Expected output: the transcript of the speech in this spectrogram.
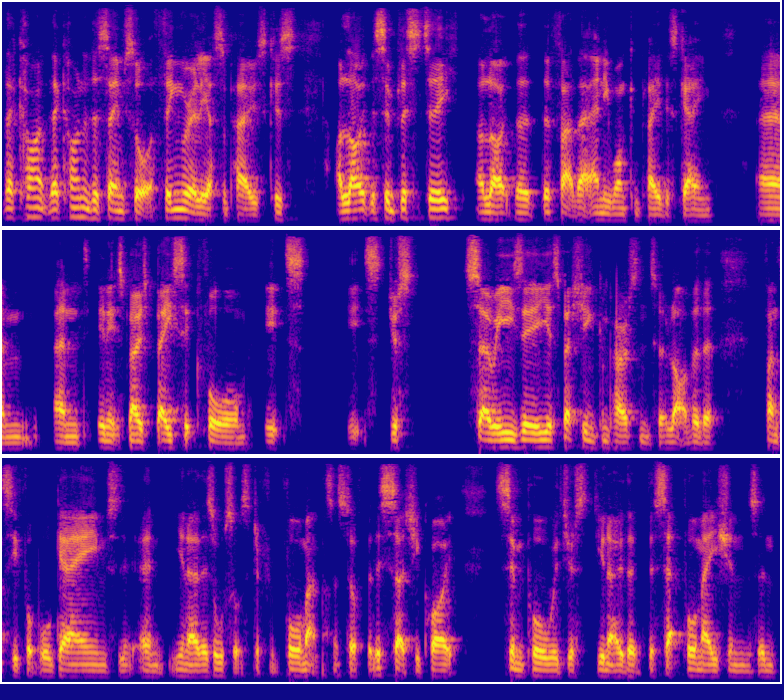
they're kind they're kind of the same sort of thing, really, I suppose, because I like the simplicity. I like the the fact that anyone can play this game, um, and in its most basic form, it's it's just so easy, especially in comparison to a lot of other fantasy football games. And, and you know, there's all sorts of different formats and stuff, but this is actually quite simple with just you know the the set formations and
